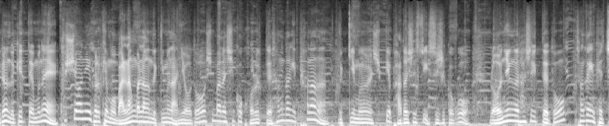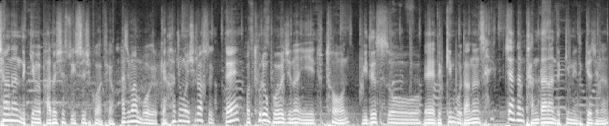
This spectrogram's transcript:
이런 느낌 때문에 쿠션이 그렇게 뭐 말랑말랑한 느낌은 아니어도 신발을 신고 걸을 때 상당히 편안한 느낌을 쉽게 받으실 수 있으실 거고 러닝을 하실 때도 상당히 괜찮은 느낌을 받으실 수 있으실 것 같아요. 하지만 뭐 이렇게 하중을 실었을 때 겉으로 보여지는 이 두터운 midsole의 느낌보다는 살짝은 단단한 느낌이 느껴지는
